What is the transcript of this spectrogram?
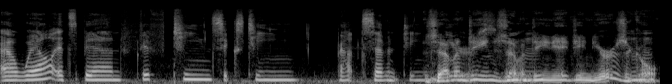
Uh, well, it's been 15, 16, about 17 17, years. 17, 18 years ago.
